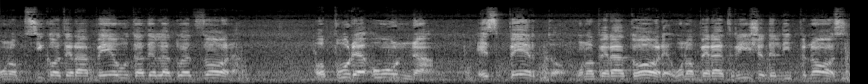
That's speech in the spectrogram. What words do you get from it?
uno psicoterapeuta della tua zona, oppure un esperto, un operatore, un'operatrice dell'ipnosi,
